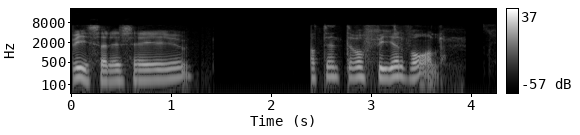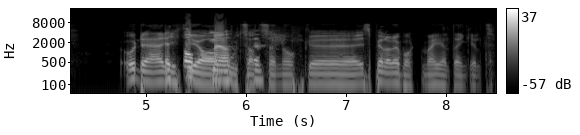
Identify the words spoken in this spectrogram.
visade sig ju att det inte var fel val. Och där Ett gick jag motsatsen och eh, spelade bort mig helt enkelt.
